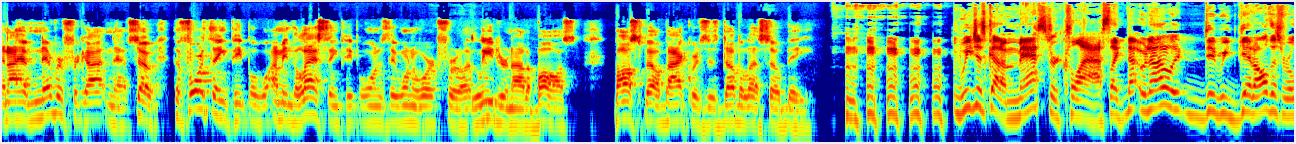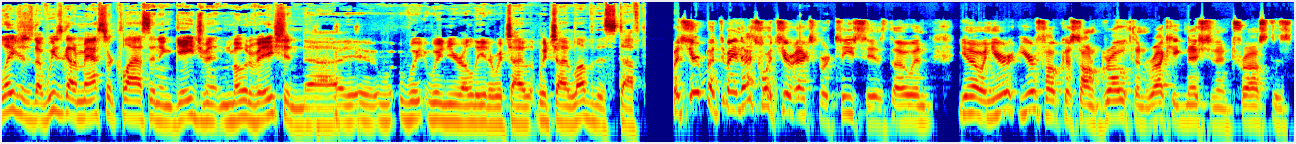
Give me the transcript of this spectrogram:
And I have never forgotten that. So the fourth thing people, I mean, the last thing people want is they want to work for a leader, not a boss. Boss spelled backwards is double S O B. we just got a master class. Like not, not only did we get all this relationship stuff, we just got a master class in engagement and motivation uh, when you're a leader, which I which I love this stuff. But you're, but I mean, that's what your expertise is, though, and you know, and your your focus on growth and recognition and trust is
